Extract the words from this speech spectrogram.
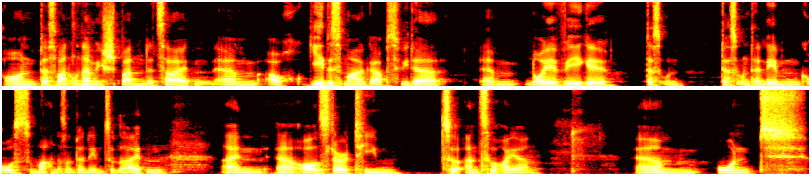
Und das waren unheimlich spannende Zeiten. Ähm, auch jedes Mal gab es wieder ähm, neue Wege, das, das Unternehmen groß zu machen, das Unternehmen zu leiten, ein äh, All-Star-Team zu, anzuheuern. Ähm, und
